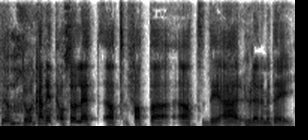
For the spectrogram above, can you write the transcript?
Ja. då kan det inte vara så lätt att fatta att det är hur är det med dig?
